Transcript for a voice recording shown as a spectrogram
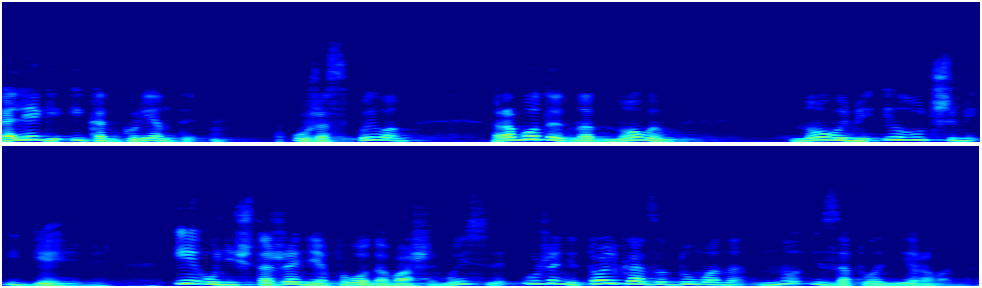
Коллеги и конкуренты уже с пылом работают над новым, новыми и лучшими идеями. И уничтожение плода вашей мысли уже не только задумано, но и запланировано.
